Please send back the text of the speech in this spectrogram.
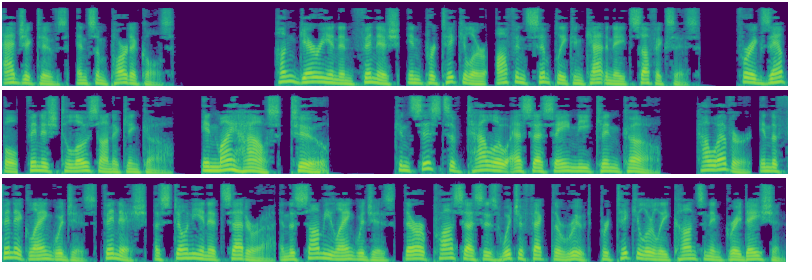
adjectives, and some particles. Hungarian and Finnish, in particular, often simply concatenate suffixes. For example, Finnish talossanikinko in my house, too, consists of talo ssa ni kin ko. However, in the Finnic languages Finnish, Estonian etc. and the Sami languages, there are processes which affect the root, particularly consonant gradation.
